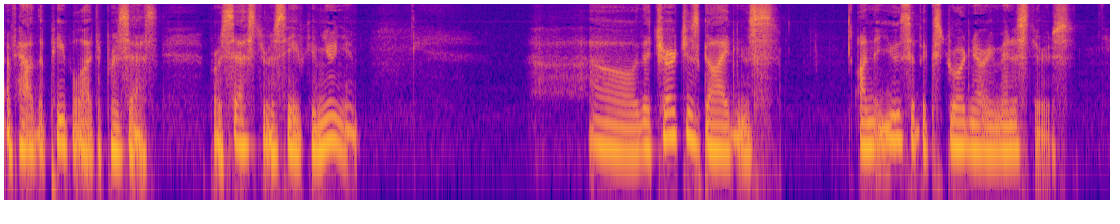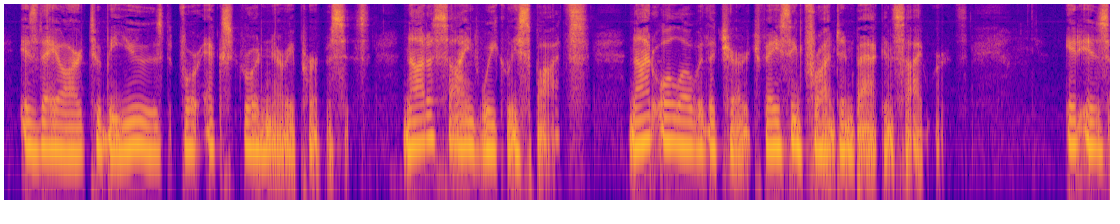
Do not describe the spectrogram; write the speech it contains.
of how the people are to process, process to receive communion? Oh, the church's guidance on the use of extraordinary ministers is they are to be used for extraordinary purposes, not assigned weekly spots, not all over the church, facing front and back and sideways. It is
